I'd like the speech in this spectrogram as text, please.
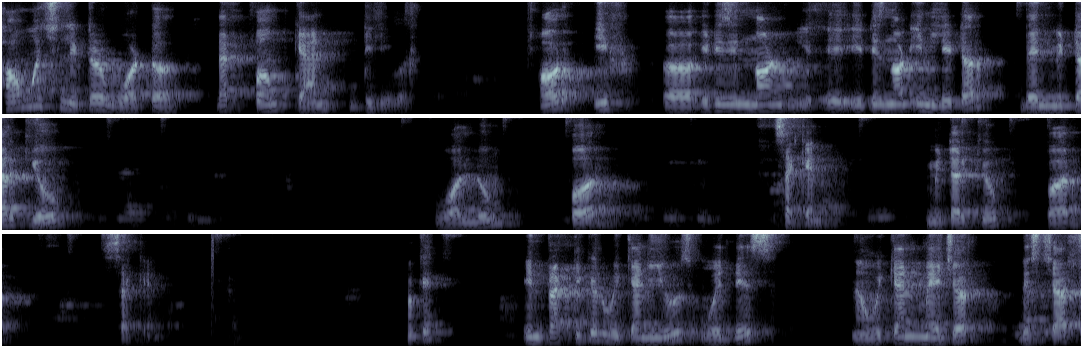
how much liter water that pump can deliver or if uh, it is in not it is not in liter then meter cube volume per second meter cube per second okay in practical we can use with this now we can measure discharge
